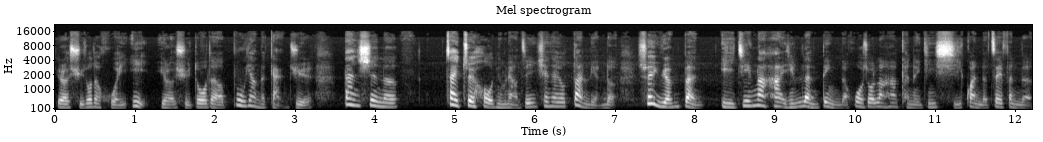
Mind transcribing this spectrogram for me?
有了许多的回忆，有了许多的不一样的感觉。但是呢，在最后你们两之间现在又断联了，所以原本。已经让他已经认定的，或者说让他可能已经习惯的这份的，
